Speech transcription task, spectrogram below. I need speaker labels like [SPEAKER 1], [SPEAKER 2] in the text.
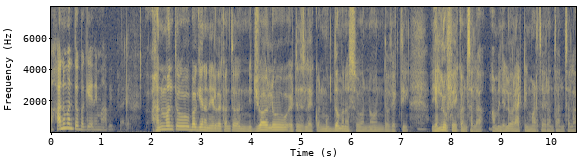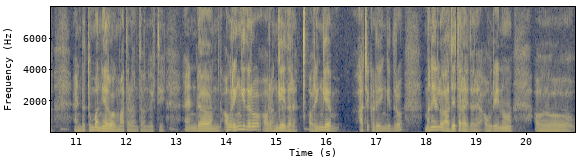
[SPEAKER 1] ಹನುಮಂತು ಬಗ್ಗೆ ನಿಮ್ಮ ಅಭಿಪ್ರಾಯ?
[SPEAKER 2] ಹನುಮಂತು ಬಗ್ಗೆ ನಾನು ಹೇಳ್ಬೇಕಂತ ನಿಜವಾಗ್ಲೂ ಇಟ್ ಈಸ್ ಲೈಕ್ ಒಂದು ಮುಗ್ಧ ಮನಸ್ಸು ಅನ್ನೋ ಒಂದು ವ್ಯಕ್ತಿ. ಎಲ್ಲೂ ಫೇಕ್ ಅನ್ಸಲ್ಲ. ಆಮೇಲೆ ಎಲ್ಲೋರು ಆ್ಯಕ್ಟಿಂಗ್ ಮಾಡ್ತಾ ಇರೋಂಥ ಅನ್ಸಲ್ಲ. ಆ್ಯಂಡ್ ತುಂಬ ನೇರವಾಗಿ ಮಾತಾಡೋಂಥ ಒಂದು ವ್ಯಕ್ತಿ. ಆ್ಯಂಡ್ ಅವ್ರು ಹೆಂಗಿದ್ದಾರೋ ಅವ್ರು ಹಂಗೆ ಇದ್ದಾರೆ. ಅವ್ರು ಹೆಂಗೆ ಆಚೆ ಕಡೆ ಹೆಂಗಿದ್ರು ಮನೆಯಲ್ಲೂ ಅದೇ ಥರ ಇದ್ದಾರೆ. ಅವರೇನು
